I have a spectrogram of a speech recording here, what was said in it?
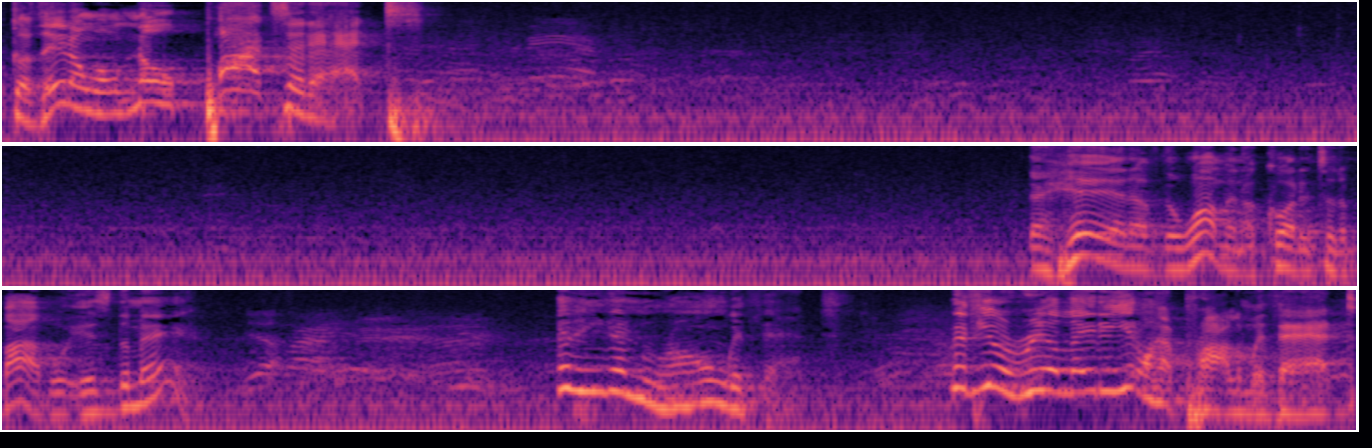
Because they don't want no parts of that. the head of the woman, according to the Bible, is the man. And ain't nothing wrong with that. If you're a real lady, you don't have a problem with that.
